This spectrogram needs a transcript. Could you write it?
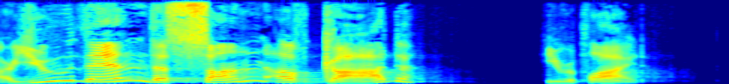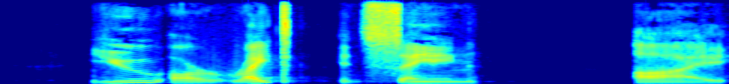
Are you then the Son of God? He replied, You are right in saying, I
